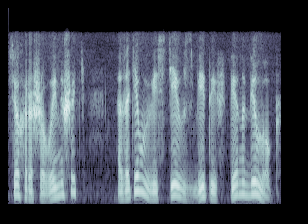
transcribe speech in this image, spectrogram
все хорошо вымешать, а затем ввести взбитый в пену белок.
